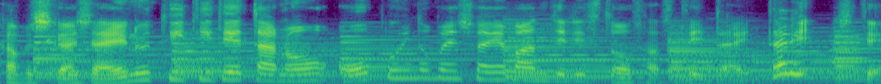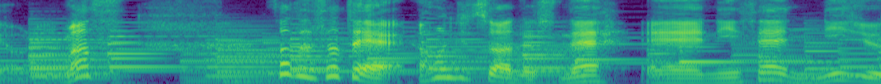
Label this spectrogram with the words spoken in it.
株式会社 NTT データのオープンイノベーションエヴァンジリストをさせていただいたりしております。さてさて、本日はですね、えー、2023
